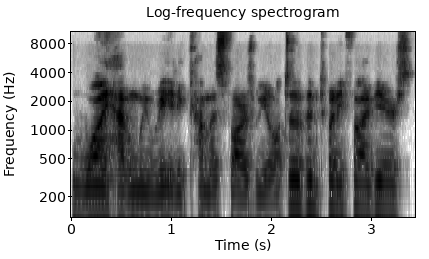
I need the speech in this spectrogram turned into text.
why haven't we really come as far as we ought to have in 25 years.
